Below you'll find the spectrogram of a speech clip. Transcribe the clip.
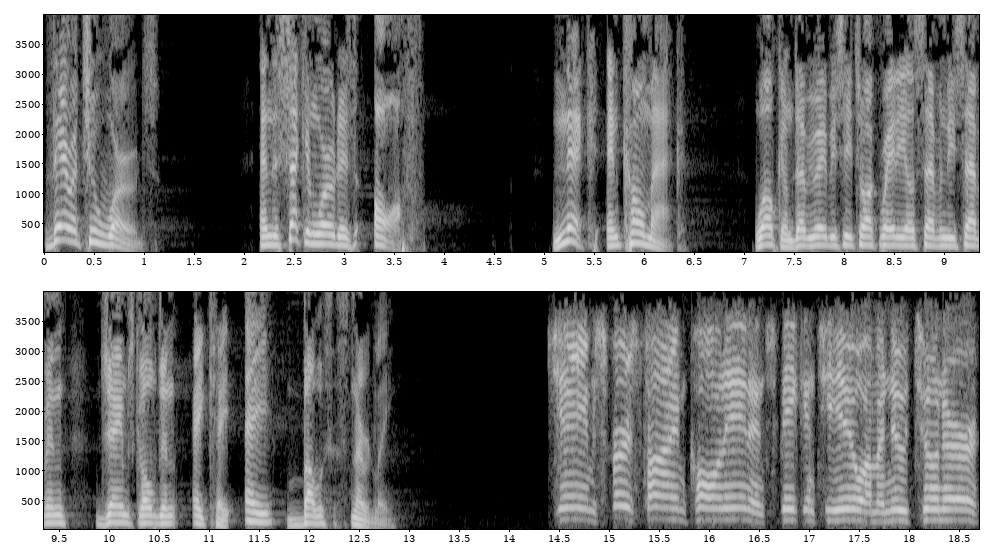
there are two words. And the second word is off. Nick and Commack, Welcome, WABC Talk Radio 77, James Golden, a.k.a. Bo Snerdley. James, first time calling in and speaking to you. I'm a new tuner,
